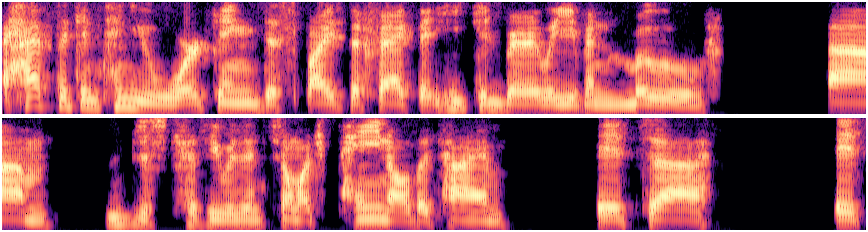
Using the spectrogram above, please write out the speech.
have to continue working despite the fact that he could barely even move um, just because he was in so much pain all the time. It uh, it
